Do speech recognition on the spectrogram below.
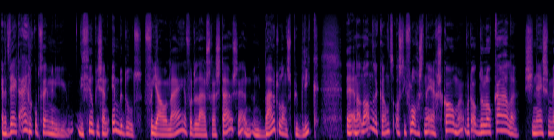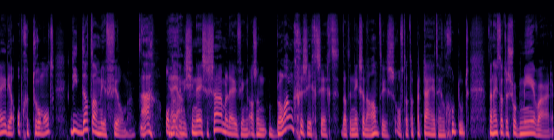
En het werkt eigenlijk op twee manieren. Die filmpjes zijn en bedoeld voor jou en mij voor de luisteraars thuis, hè, een, een, buitenlands publiek. Uh, en aan de andere kant, als die vloggers dan ergens komen, wordt ook de lokale Chinese media opgetrommeld die dat dan weer filmen. Ah, Omdat ja, ja. in de Chinese samenleving als een blank gezicht zegt dat er niks aan de hand is of dat de partij het heel goed doet, dan heeft dat een soort meerwaarde.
